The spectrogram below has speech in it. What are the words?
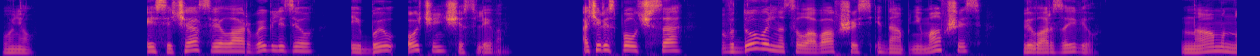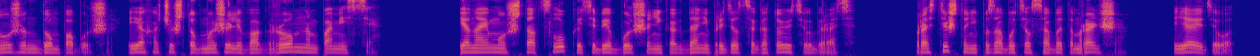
Понял. И сейчас Вилар выглядел и был очень счастливым. А через полчаса, вдоволь нацеловавшись и наобнимавшись, Вилар заявил. «Нам нужен дом побольше, и я хочу, чтобы мы жили в огромном поместье. Я найму штат слуг, и тебе больше никогда не придется готовить и убирать. Прости, что не позаботился об этом раньше. Я идиот».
